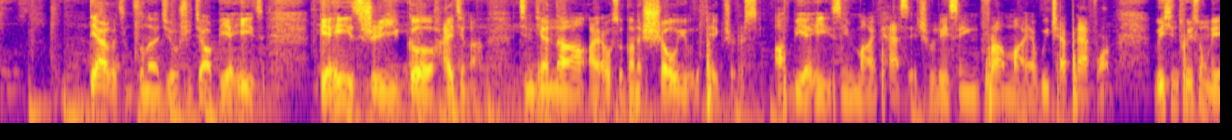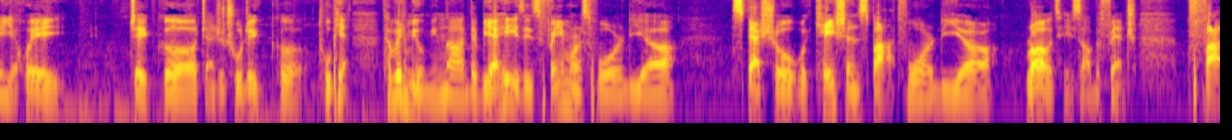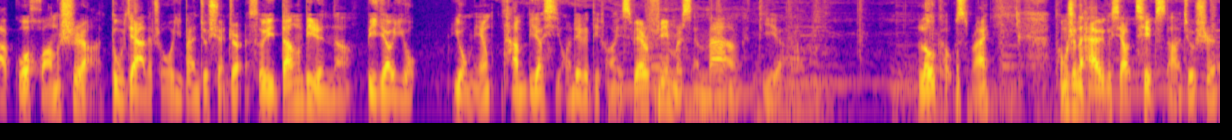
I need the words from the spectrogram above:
第二个景色呢，就是叫 Biarritz。Biarritz 是一个海景啊。今天呢，I also gonna show you the pictures of Biarritz in my passage releasing from my WeChat platform。微信推送里也会这个展示出这个图片。它为什么有名呢？The Biarritz is famous for the special vacation spot for the royalties of the French。法国皇室啊，度假的时候一般就选这儿，所以当地人呢比较有。 有名，他们比较喜欢这个地方，It's very famous among the locals，right？同时呢，还有一个小 tips 啊，就是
